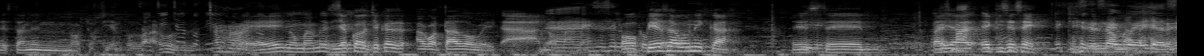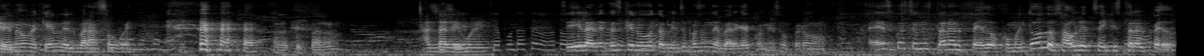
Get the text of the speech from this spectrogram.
Están en 800 baros. Ajá. Güey, no mames. Y ya cuando checas agotado, güey. Ah, no Ah, mames. ese es el O único pieza pedo. única. Este. Talla. XS. XS, No güey, ya sé, no, me queda en el brazo, güey. Para tu perro. Ándale, sí. güey. Sí, la neta es que luego también se pasan de verga con eso, pero es cuestión de estar al pedo. Como en todos los outlets hay que estar al pedo.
